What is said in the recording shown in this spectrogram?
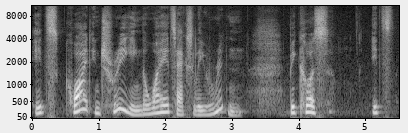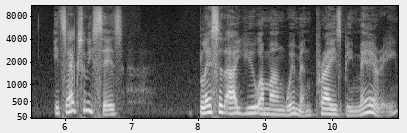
it's quite intriguing the way it's actually written because it's it actually says, Blessed are you among women, praise be Mary.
